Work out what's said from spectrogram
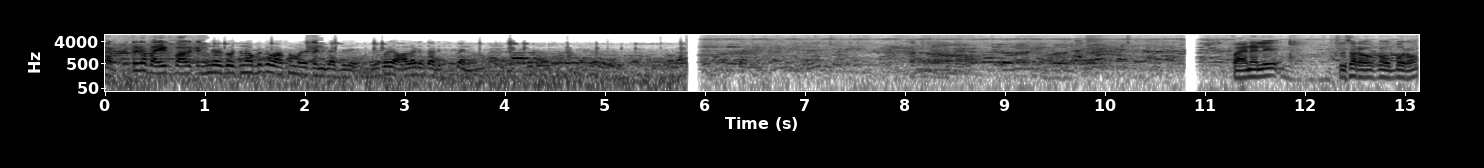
కరెక్ట్గా బైక్ పార్కింగ్ దగ్గరికి వచ్చినప్పటికి వర్షం పడుతుంది పెద్దది. ఇప్పుడు ఆల్రెడీ తడిసిపోయాను ఫైనలీ చూసారు గోపురం?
